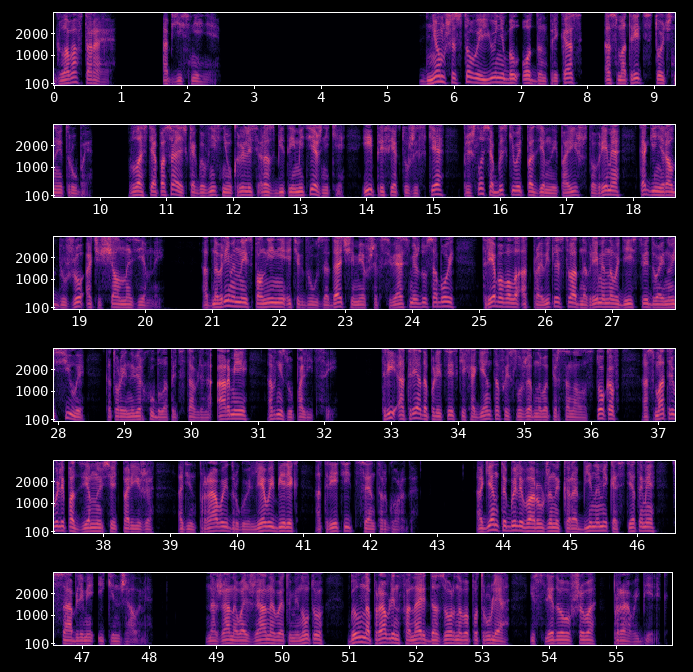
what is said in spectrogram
Глава вторая. Объяснение. Днем 6 июня был отдан приказ осмотреть сточные трубы. Власти опасались, как бы в них не укрылись разбитые мятежники, и префекту Жиске пришлось обыскивать подземный Париж в то время, как генерал Бюжо очищал наземный. Одновременное исполнение этих двух задач, имевших связь между собой, требовало от правительства одновременного действия двойной силы – которой наверху была представлена армией, а внизу полицией. Три отряда полицейских агентов и служебного персонала стоков осматривали подземную сеть Парижа, один правый, другой левый берег, а третий центр города. Агенты были вооружены карабинами, кастетами, саблями и кинжалами. На Жана Вальжана в эту минуту был направлен фонарь дозорного патруля, исследовавшего правый берег.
